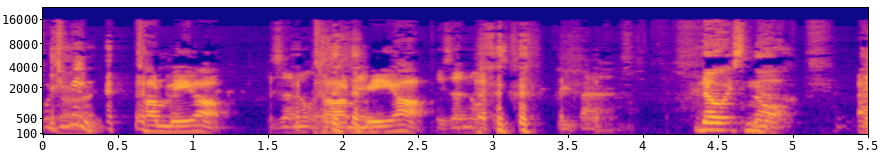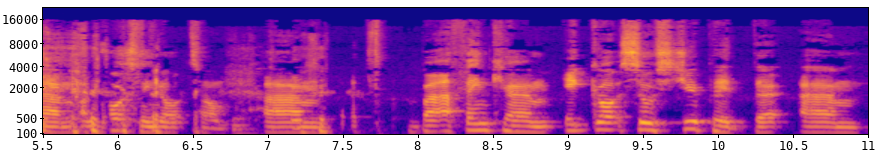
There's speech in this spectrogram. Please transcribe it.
What do you mean, turn me up, Is that not turn me up? Is that not a band? No, it's not. Um, unfortunately, not Tom. Um, but I think um, it got so stupid that, um,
